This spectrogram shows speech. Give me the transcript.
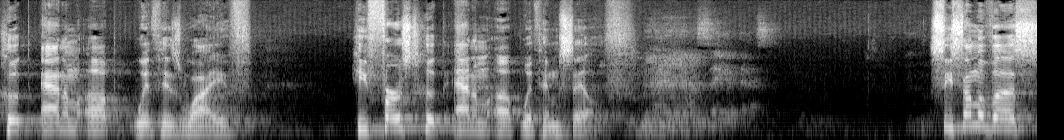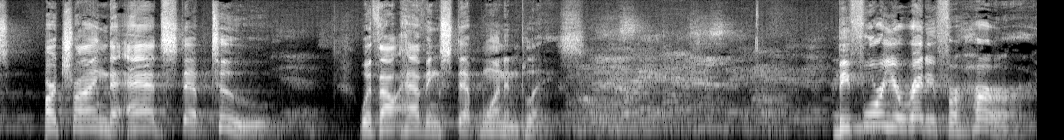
hooked Adam up with his wife, he first hooked Adam up with himself. See, some of us are trying to add step two without having step one in place. Before you're ready for her,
